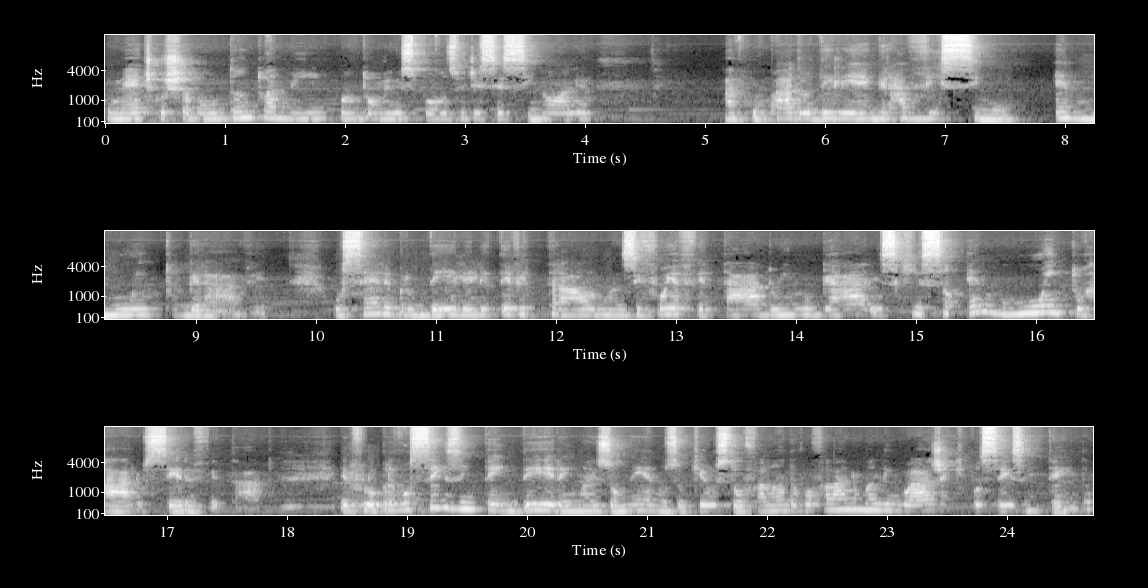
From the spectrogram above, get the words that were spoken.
O médico chamou tanto a mim quanto ao meu esposo e disse assim: Olha, a, o quadro dele é gravíssimo, é muito grave. O cérebro dele ele teve traumas e foi afetado em lugares que são, é muito raro ser afetado. Ele falou: para vocês entenderem mais ou menos o que eu estou falando, eu vou falar numa linguagem que vocês entendam.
